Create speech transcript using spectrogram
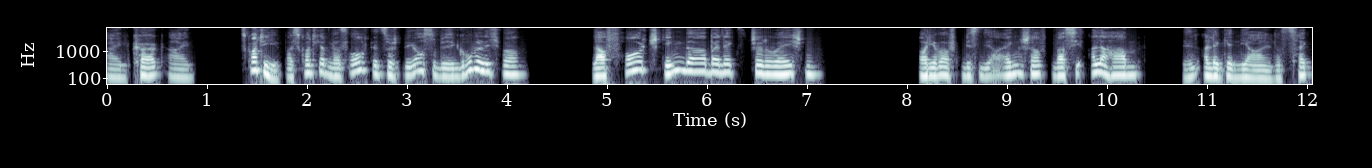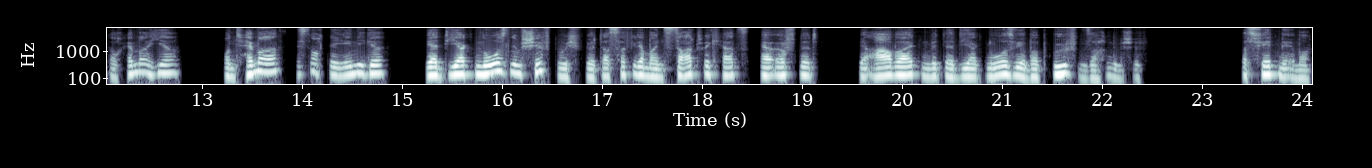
ein, Kirk ein. Scotty. Bei Scotty hatten wir das auch, der zwischendurch auch so ein bisschen grummelig war. LaForge ging da bei Next Generation. Aber die haben oft ein bisschen die Eigenschaften. Was sie alle haben, die sind alle genial. Das zeigt auch Hammer hier. Und Hammer ist auch derjenige, der Diagnosen im Schiff durchführt. Das hat wieder mein Star Trek-Herz eröffnet. Wir arbeiten mit der Diagnose, wir überprüfen Sachen im Schiff. Das fehlt mir immer.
